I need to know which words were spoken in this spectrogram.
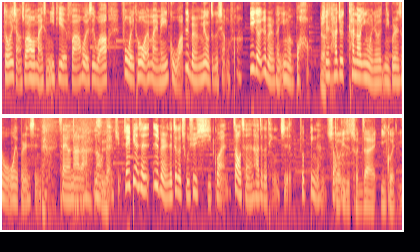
都会想说啊，我买什么 ETF 啊，或者是我要付委托，我要买美股啊。日本人没有这个想法。第一个，日本人可能英文不好，所以他就看到英文就你不认识我，我也不认识你，塞尤那拉那种感觉，所以变成日本人的这个储蓄习惯，造成了他这个停滞，就病得很重，就一直存在衣柜里，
